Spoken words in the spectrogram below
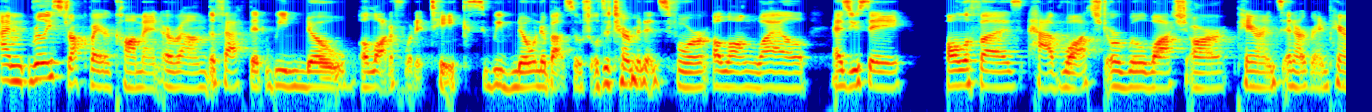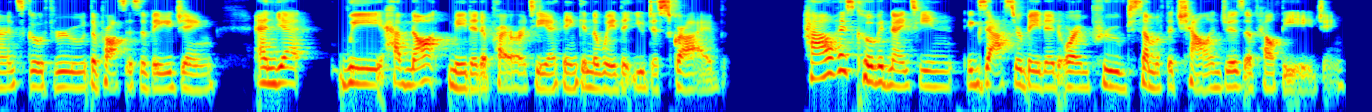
I'm really struck by your comment around the fact that we know a lot of what it takes. We've known about social determinants for a long while. As you say, all of us have watched or will watch our parents and our grandparents go through the process of aging. And yet we have not made it a priority, I think, in the way that you describe. How has COVID 19 exacerbated or improved some of the challenges of healthy aging?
